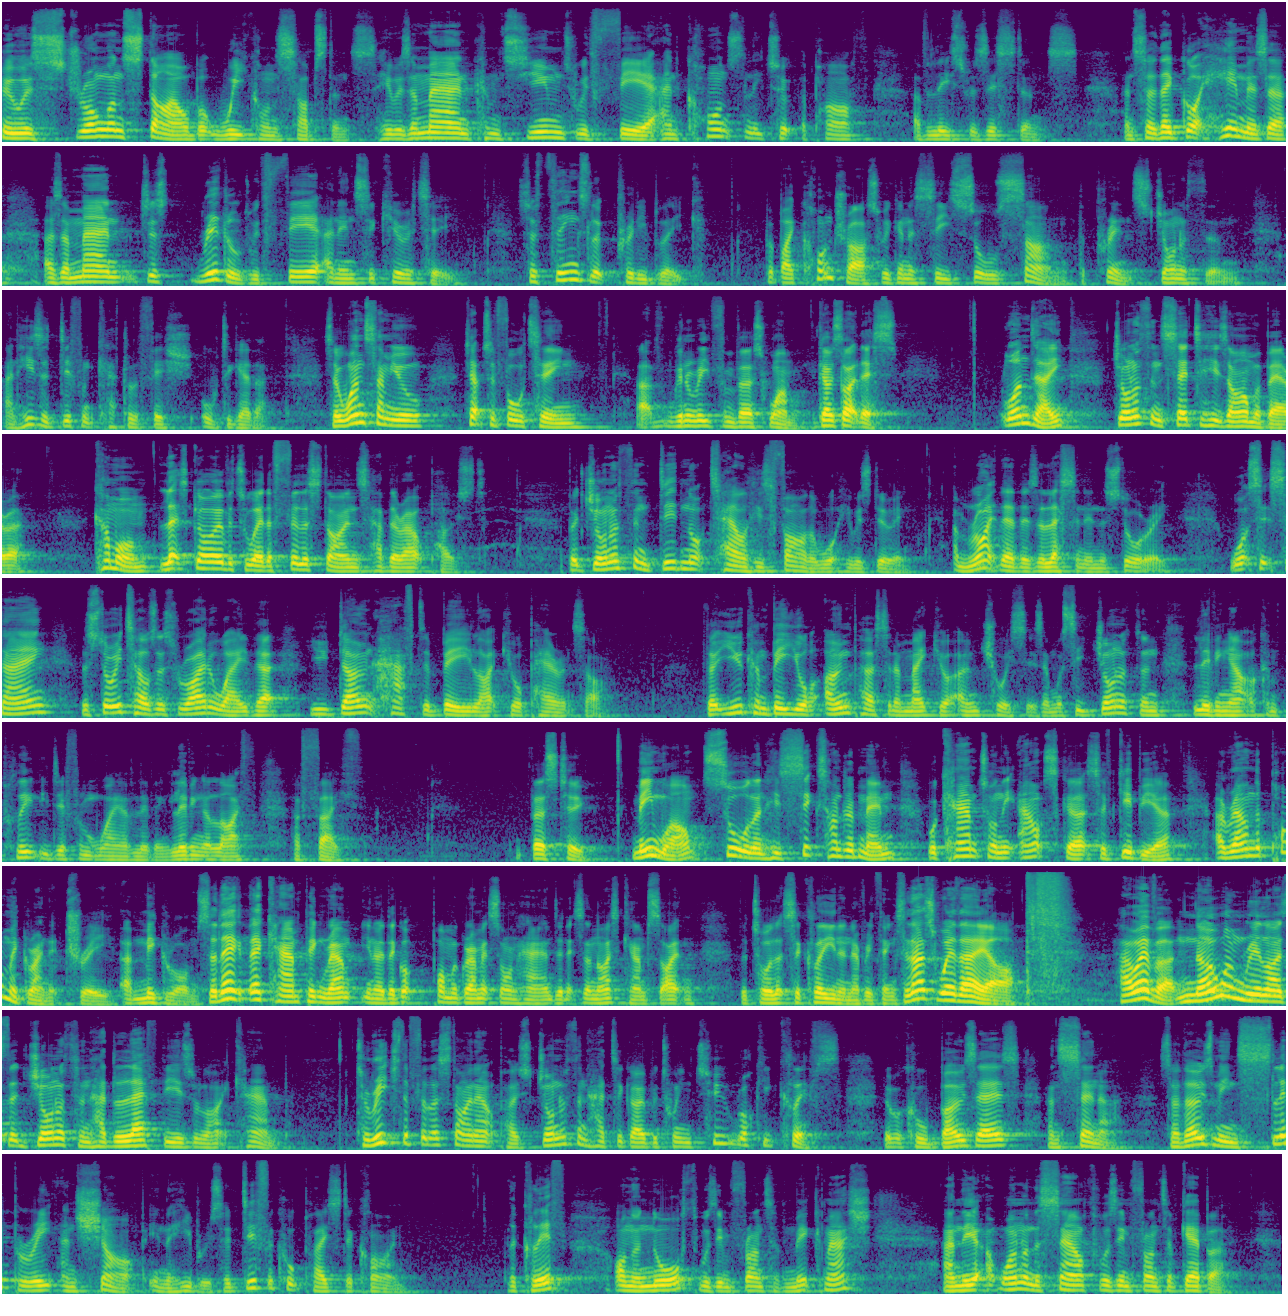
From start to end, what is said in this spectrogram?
who was strong on style but weak on substance. He was a man consumed with fear and constantly took the path of least resistance. And so they've got him as a, as a man just riddled with fear and insecurity. So things look pretty bleak. But by contrast, we're going to see Saul's son, the prince, Jonathan and he's a different kettle of fish altogether. So 1 Samuel chapter 14, uh, we're going to read from verse 1. It goes like this. One day, Jonathan said to his armor bearer, Come on, let's go over to where the Philistines have their outpost. But Jonathan did not tell his father what he was doing. And right there, there's a lesson in the story. What's it saying? The story tells us right away that you don't have to be like your parents are that you can be your own person and make your own choices. And we'll see Jonathan living out a completely different way of living, living a life of faith. Verse 2. Meanwhile, Saul and his 600 men were camped on the outskirts of Gibeah around the pomegranate tree at Migron. So they're, they're camping around, you know, they've got pomegranates on hand and it's a nice campsite and the toilets are clean and everything. So that's where they are. However, no one realized that Jonathan had left the Israelite camp. To reach the Philistine outpost, Jonathan had to go between two rocky cliffs that were called Bozez and Seneh. So those mean slippery and sharp in the Hebrew, so difficult place to climb. The cliff on the north was in front of Michmash, and the one on the south was in front of Geba.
